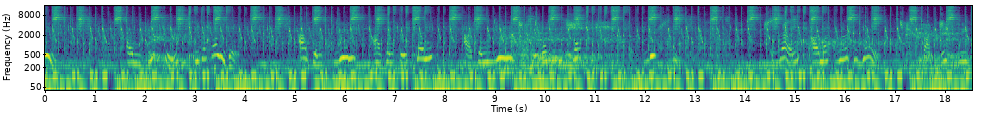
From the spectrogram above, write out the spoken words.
And this week is a holiday. I can swim, I can play tennis, I can read, I can go to the shop. this week. Then I must work again. But this week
